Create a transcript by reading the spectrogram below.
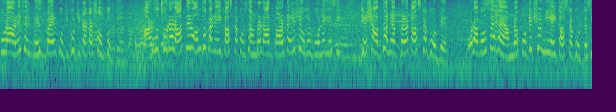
পুরো আরএফএল বেস্ট বাইয়ের কোটি কোটি টাকার সম্পত্তি। আর হচ্ছে ওরা রাতের অন্ধকারে এই কাজটা করছে। আমরা রাত বারোটায় এসে ওদের বলে গেছি যে সাবধানে আপনারা কাজটা করবেন। ওরা বলছে হ্যাঁ আমরা প্রোটেকশন নিয়ে এই কাজটা করতেছি।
